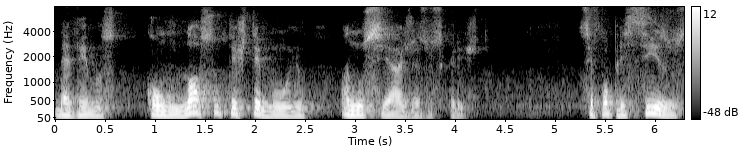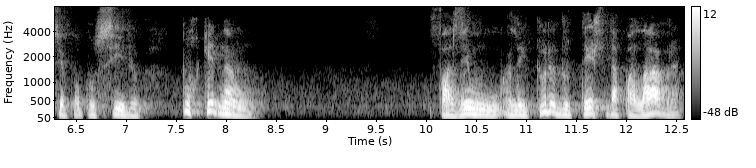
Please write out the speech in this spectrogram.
devemos com o nosso testemunho, anunciar Jesus Cristo. Se for preciso, se for possível, por que não fazer uma leitura do texto da palavra?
